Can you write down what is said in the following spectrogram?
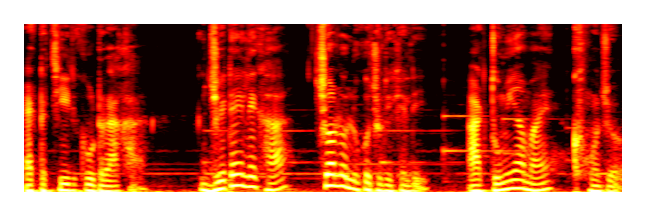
একটা চিরকুট রাখা। যেটাই লেখা, চলো লুকোচুরি খেলি, আর তুমি আমায় খোঁজো।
